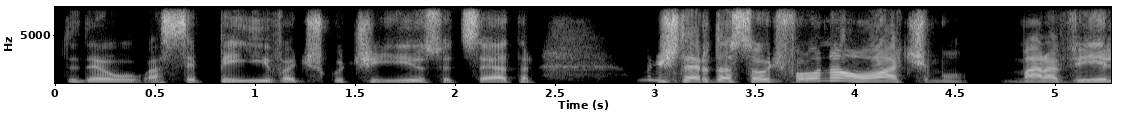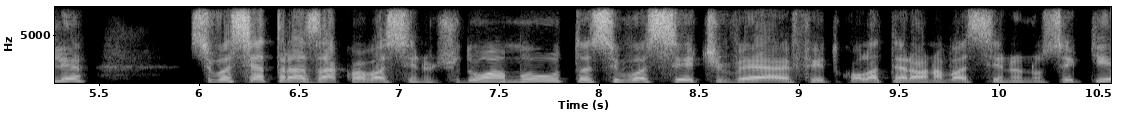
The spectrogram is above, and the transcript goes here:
entendeu? A CPI vai discutir isso, etc. O Ministério da Saúde falou: não, ótimo, maravilha. Se você atrasar com a vacina, eu te dou uma multa. Se você tiver efeito colateral na vacina, não sei o quê.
